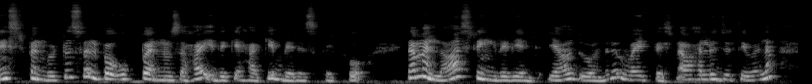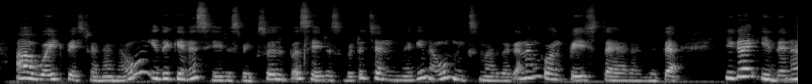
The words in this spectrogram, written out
ನೆಕ್ಸ್ಟ್ ಬಂದ್ಬಿಟ್ಟು ಸ್ವಲ್ಪ ಉಪ್ಪನ್ನು ಸಹ ಇದಕ್ಕೆ ಹಾಕಿ ಬೆರೆಸಬೇಕು. ನಮ್ಮ ಲಾಸ್ಟ್ ಇಂಗ್ರೀಡಿಯೆಂಟ್ ಯಾವುದು ಅಂದರೆ ವೈಟ್ ಪೇಸ್ಟ್ ನಾವು ಹಲ್ಲು ಜೊತೀವಲ್ಲ, ಆ ವೈಟ್ ಪೇಸ್ಟನ್ನು ನಾವು ಇದಕ್ಕೇನೆ ಸೇರಿಸ್ಬೇಕು. ಸ್ವಲ್ಪ ಸೇರಿಸ್ಬಿಟ್ಟು ಚೆನ್ನಾಗಿ ನಾವು ಮಿಕ್ಸ್ ಮಾಡಿದಾಗ ನಮ್ಗೆ ಒಂದು ಪೇಸ್ಟ್ ತಯಾರಾಗುತ್ತೆ. ಈಗ ಇದನ್ನು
